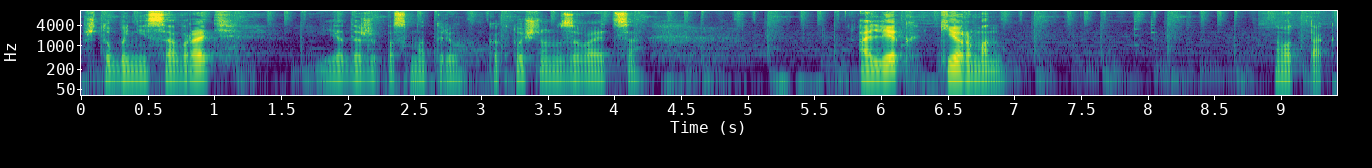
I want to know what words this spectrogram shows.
Чтобы не соврать, я даже посмотрю, как точно он называется. Олег Керман. Вот так.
